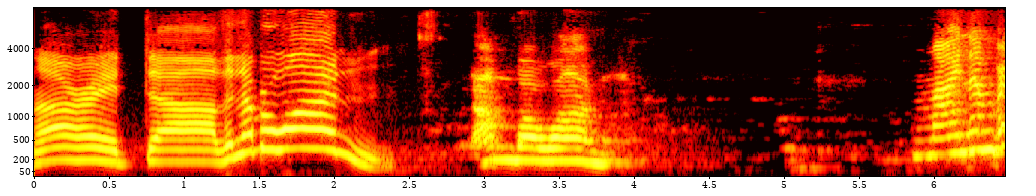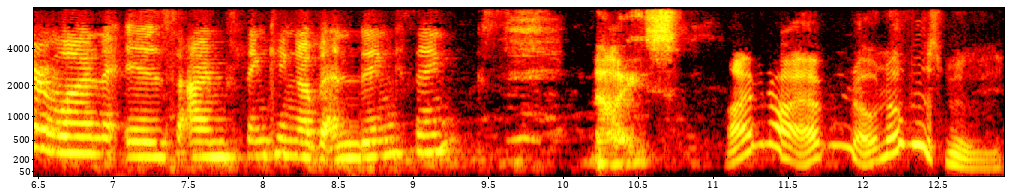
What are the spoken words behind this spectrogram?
all right. Uh, the number one. Number one. My number one is I'm thinking of ending things. Nice. I've not, I haven't don't know this movie.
